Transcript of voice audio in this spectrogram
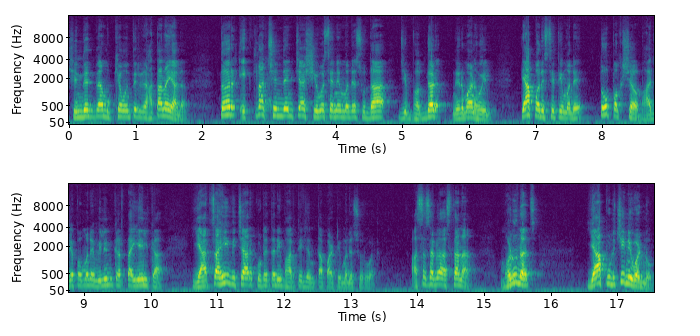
शिंदेंना मुख्यमंत्री राहता नाही आलं तर एकनाथ शिंदेंच्या शिवसेनेमध्ये सुद्धा जी भगदड निर्माण होईल त्या परिस्थितीमध्ये तो पक्ष भाजपमध्ये विलीन करता येईल का याचाही विचार कुठेतरी भारतीय जनता पार्टीमध्ये सुरू आहे. असं सगळं असताना म्हणूनच या पुढची निवडणूक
